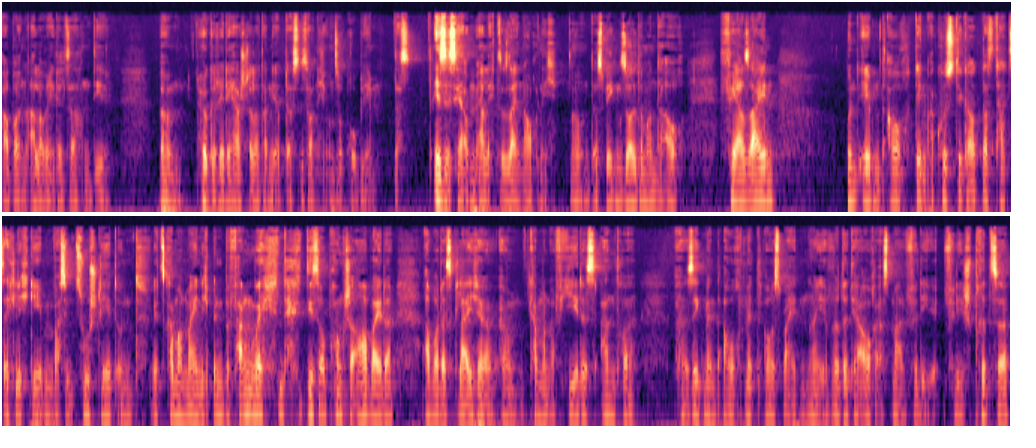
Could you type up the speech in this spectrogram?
aber in aller Regel sagen die ähm, Hörgerätehersteller dann, ja, das ist auch nicht unser Problem. Das ist es ja, um ehrlich zu sein, auch nicht. Und deswegen sollte man da auch fair sein und eben auch dem Akustiker das tatsächlich geben, was ihm zusteht. Und jetzt kann man meinen, ich bin befangen, weil ich in dieser Branche arbeite, aber das Gleiche ähm, kann man auf jedes andere Segment auch mit ausweiten. Ne? Ihr würdet ja auch erstmal für die, für die Spritze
